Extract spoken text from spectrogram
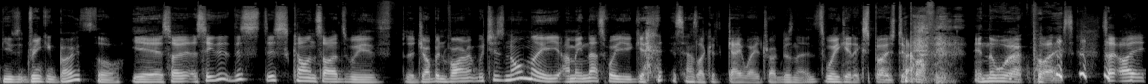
using, drinking both or? Yeah, so uh, see, this this coincides with the job environment, which is normally, I mean, that's where you get. It sounds like a gateway drug, doesn't it? It's where you get exposed to coffee in the workplace. So I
